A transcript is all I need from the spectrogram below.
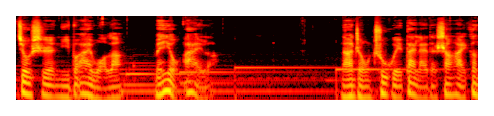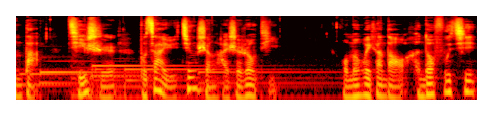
就是你不爱我了，没有爱了。哪种出轨带来的伤害更大？其实不在于精神还是肉体。我们会看到很多夫妻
